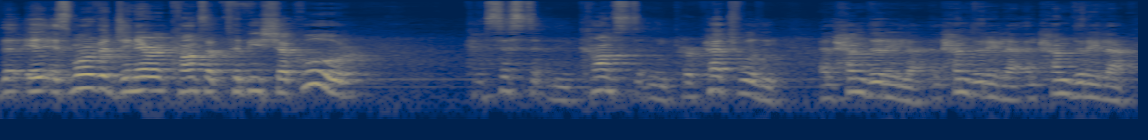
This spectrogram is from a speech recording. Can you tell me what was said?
the, it's more of a generic concept. To be shakur, consistently, constantly, perpetually. Alhamdulillah, Alhamdulillah, Alhamdulillah.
